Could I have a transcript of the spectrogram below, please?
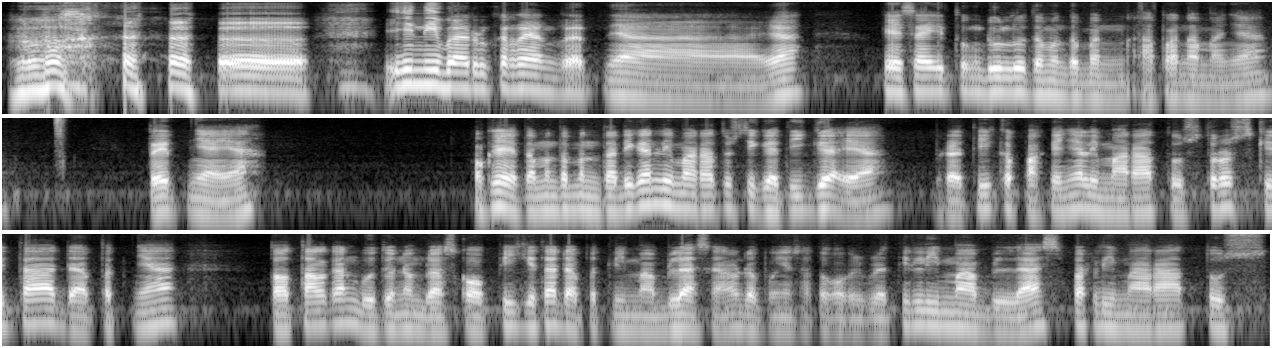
Ini baru keren rednya ya Oke, saya hitung dulu teman-teman, apa namanya, rate-nya ya. Oke, teman-teman, tadi kan 533 ya, berarti kepakainya 500. Terus kita dapatnya total kan butuh 16 kopi, kita dapat 15 karena udah punya satu kopi. Berarti 15 per 500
